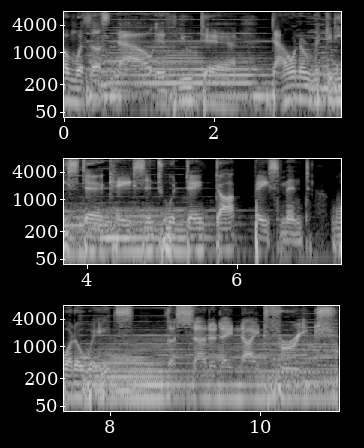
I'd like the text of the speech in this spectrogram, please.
Come with us now, if you dare, down a rickety staircase into a dank, dark basement. What awaits? The Saturday Night Freak Show.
